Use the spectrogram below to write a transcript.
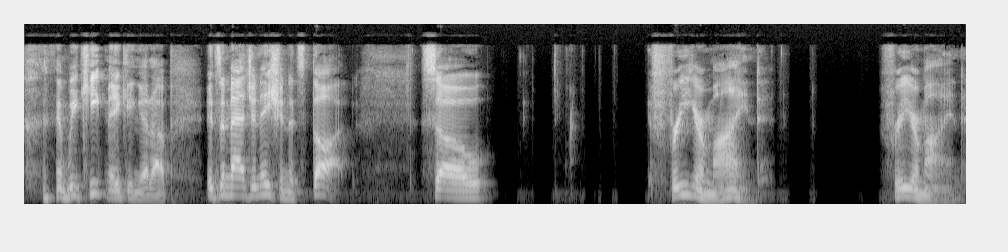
and we keep making it up. It's imagination. It's thought. So free your mind. Free your mind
